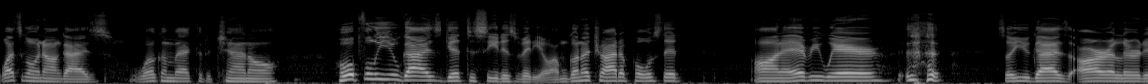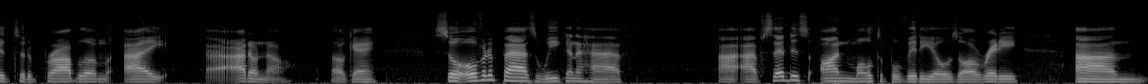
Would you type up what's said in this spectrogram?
What's going on guys? Welcome back to the channel. Hopefully you guys get to see this video. I'm gonna try to post it on everywhere so you guys are alerted to the problem. I I don't know. Okay. So over the past week and a half, I, I've said this on multiple videos already um,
